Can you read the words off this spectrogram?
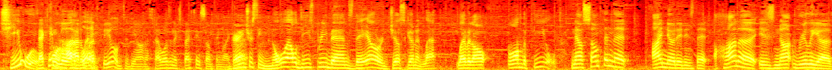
Chiwu. That came a little to out of left field, to be honest. I wasn't expecting something like Very that. Very interesting. No LDs pre-bans. They are just gonna let leave it all on the field. Now, something that I noted is that Hannah is not really a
